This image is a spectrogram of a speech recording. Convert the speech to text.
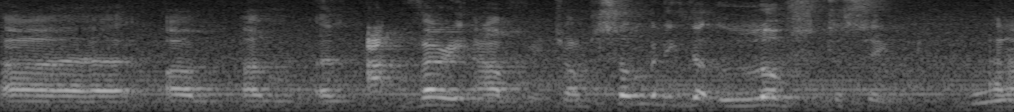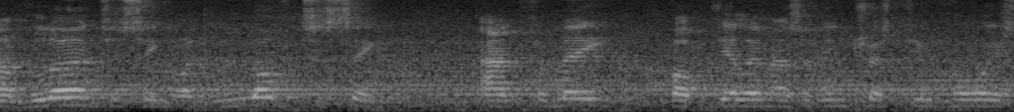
Uh, I'm, I'm an very average. I'm somebody that loves to sing, and I've learned to sing. I love to sing, and for me, Bob Dylan has an interesting voice.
